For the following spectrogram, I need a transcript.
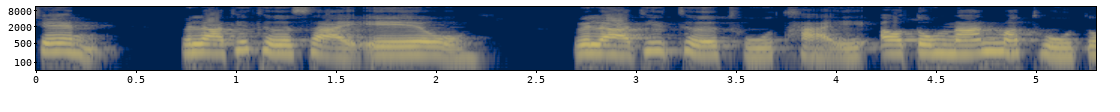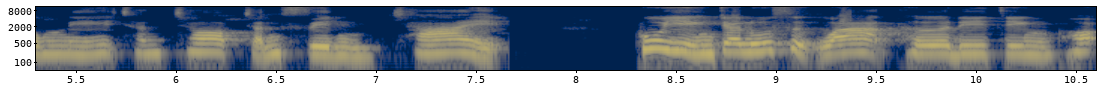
เช่น เวลาที่เธอสายเอว เวลาที่เธอถูไถ เอาตรงนั้นมาถูตรงนี้ ฉันชอบฉันฟิน ใช่ ผู้หญิงจะรู้สึกว่าเธอดีจริง เพราะ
